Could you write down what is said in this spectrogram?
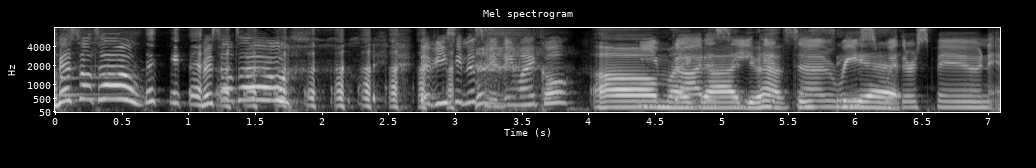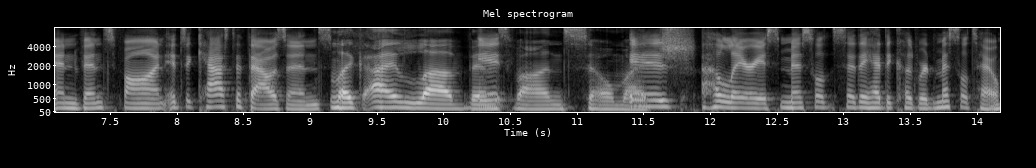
mistletoe, mistletoe. have you seen this movie, Michael? Oh You've my gotta God, see you have it's, to uh, see Reese it. Witherspoon and Vince Vaughn. It's a cast of thousands. Like I love Vince It Vaughn so much. It is hilarious. Mistle. So they had the code word mistletoe.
